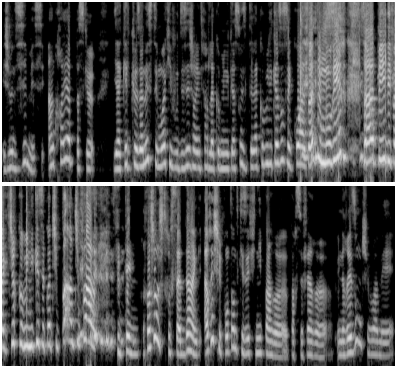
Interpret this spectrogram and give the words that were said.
Et je me disais, mais c'est incroyable parce que il y a quelques années, c'était moi qui vous disais j'ai envie de faire de la communication. Ils étaient la communication, c'est quoi? Ça va te nourrir, ça va payer des factures, communiquer, c'est quoi? Tu parles, tu parles. C'était franchement, je trouve ça dingue. Après, je suis contente qu'ils aient fini par euh, par se faire euh, une raison, tu vois. Mais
